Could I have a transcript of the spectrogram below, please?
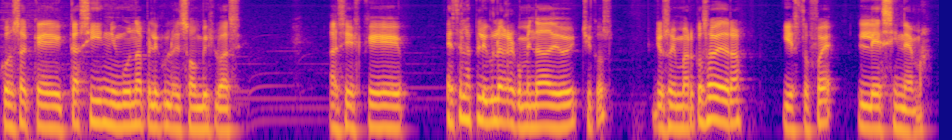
Cosa que casi ninguna película de zombies lo hace. Así es que esta es la película recomendada de hoy, chicos. Yo soy Marco Saavedra y esto fue Le Cinema.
